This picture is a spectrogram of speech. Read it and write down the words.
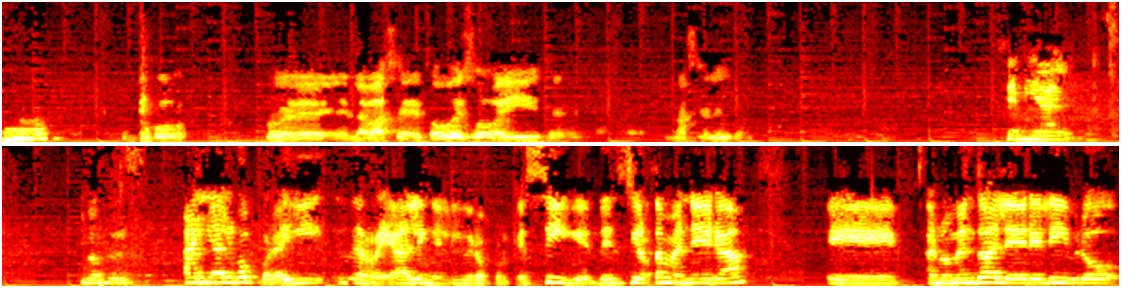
un poco sobre la base de todo eso, ahí nace el libro. Genial. Entonces, hay algo por ahí de real en el libro porque sigue, de cierta manera, eh, al momento de leer el libro,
